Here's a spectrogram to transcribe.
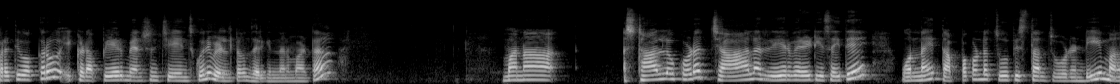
ప్రతి ఒక్కరూ ఇక్కడ పేరు మెన్షన్ చేయించుకొని వెళ్ళటం జరిగిందనమాట. మన స్టాల్లో కూడా చాలా రేర్ వెరైటీస్ అయితే ఉన్నాయి. తప్పకుండా చూపిస్తాను చూడండి మన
